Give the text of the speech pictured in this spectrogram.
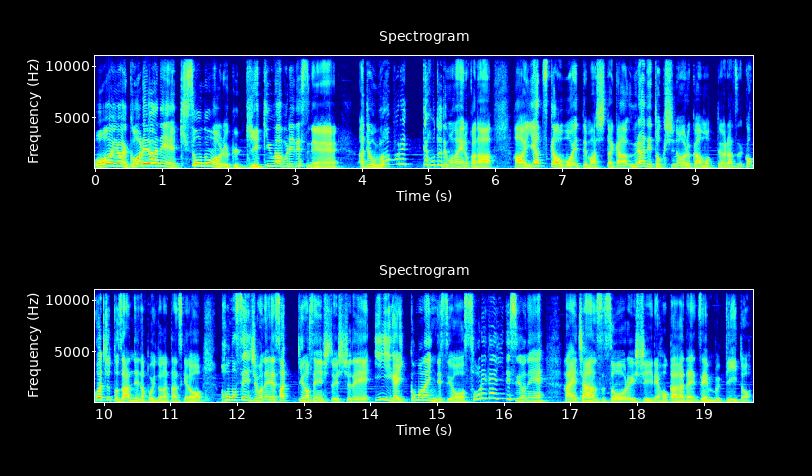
おいおい、これはね、基礎能力激上振れですね。あ、でも上振れってほどでもないのかなはい、やつか覚えてましたが、裏で特殊能力は持っておらず、ここはちょっと残念なポイントだったんですけど、この選手もね、さっきの選手と一緒で、E が1個もないんですよ。それがいいですよね。はい、チャンス、走塁 C で、他が全部 D と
